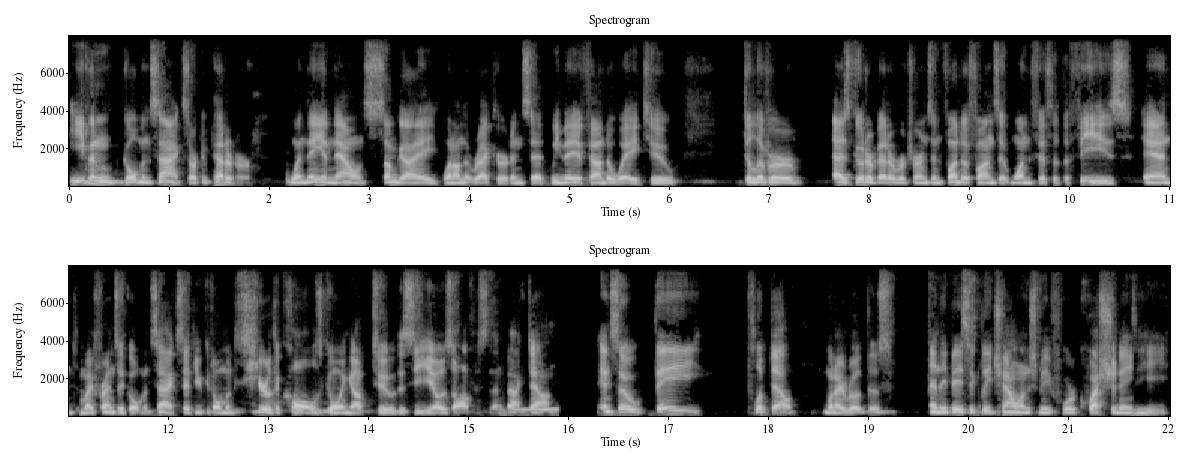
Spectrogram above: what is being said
Even Goldman Sachs, our competitor, when they announced, some guy went on the record and said, we may have found a way to deliver as good or better returns in fund of funds at one fifth of the fees. And my friends at Goldman Sachs said you could almost hear the calls going up to the CEO's office and then back down. And so they flipped out when I wrote this. And they basically challenged me for questioning the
